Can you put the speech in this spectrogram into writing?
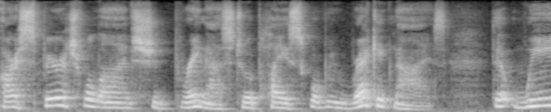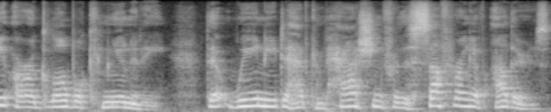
Our spiritual lives should bring us to a place where we recognize that we are a global community, that we need to have compassion for the suffering of others,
